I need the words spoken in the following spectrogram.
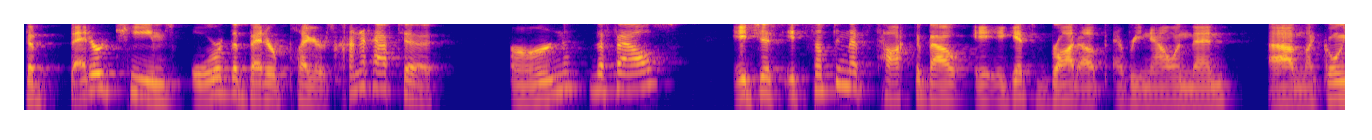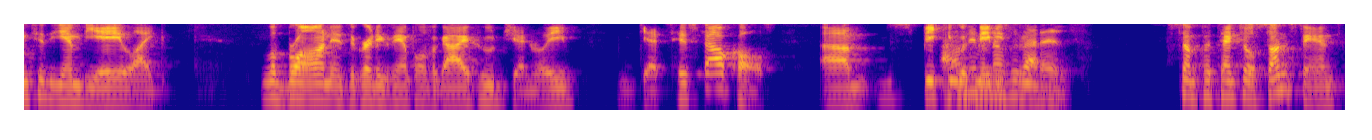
the better teams or the better players kind of have to earn the fouls. It just it's something that's talked about. It, it gets brought up every now and then. Um, like going to the NBA, like LeBron is a great example of a guy who generally gets his foul calls. Um, speaking with maybe some, that is. some potential Suns fans,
